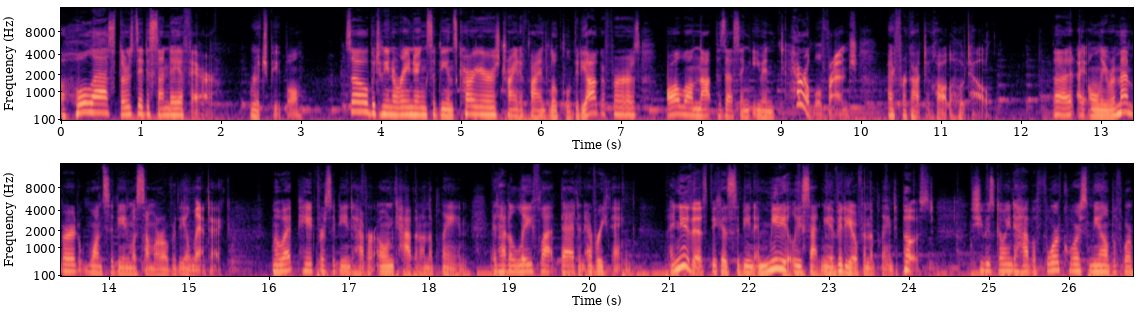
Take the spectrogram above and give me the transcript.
A whole ass Thursday to Sunday affair. Rich people. So, between arranging Sabine's couriers, trying to find local videographers, all while not possessing even terrible French, I forgot to call the hotel. But I only remembered once Sabine was somewhere over the Atlantic. Moet paid for Sabine to have her own cabin on the plane. It had a lay flat bed and everything. I knew this because Sabine immediately sent me a video from the plane to post. She was going to have a four course meal before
